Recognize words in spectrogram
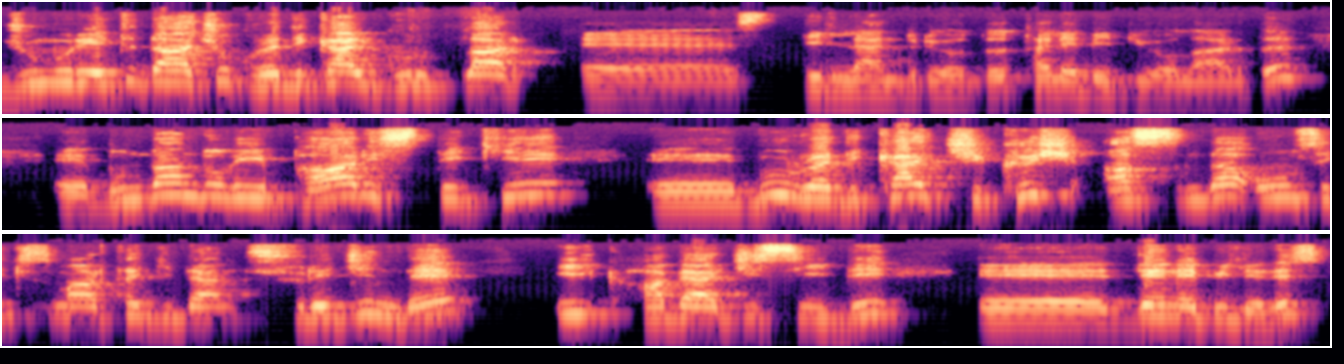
Cumhuriyeti daha çok radikal gruplar e, dillendiriyordu, talep ediyorlardı. E, bundan dolayı Paris'teki e, bu radikal çıkış aslında 18 Mart'a giden sürecin de ilk habercisiydi e, denebiliriz.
